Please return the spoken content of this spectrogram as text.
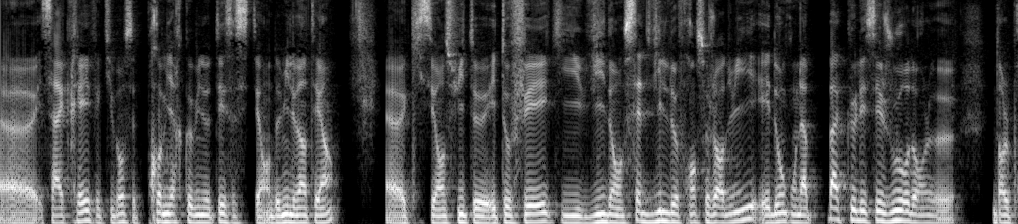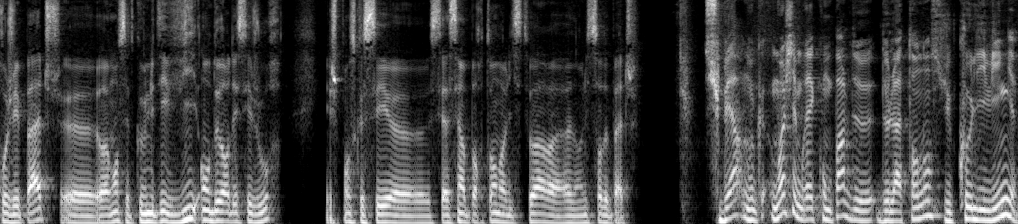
Euh, ça a créé effectivement cette première communauté, ça c'était en 2021, euh, qui s'est ensuite euh, étoffée, qui vit dans sept villes de France aujourd'hui. Et donc on n'a pas que les séjours dans le, dans le projet Patch, vraiment cette communauté vit en dehors des séjours. Et je pense que c'est assez important dans l'histoire de Patch. Super. Donc moi j'aimerais qu'on parle de, de, la tendance du co-living.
